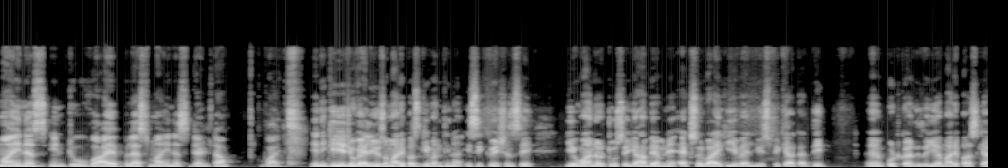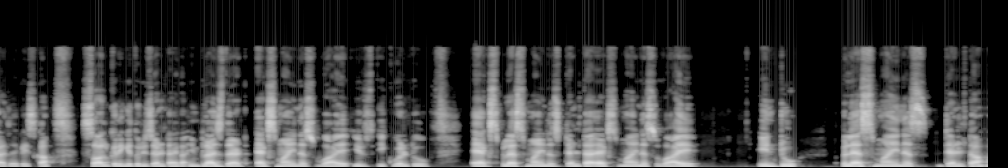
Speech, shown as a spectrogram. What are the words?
minus into y plus minus delta y यानी कि ये जो वैल्यूज़ हमारे पास गिवन थी ना, इस इक्वेशन से, ये वन और टू से, यहाँ पे हमने एक्स और वाई की ये वैल्यू इस पर क्या कर दी? पुट कर दी तो ये हमारे पास क्या आ जाएगा इसका? सॉल्व करेंगे तो रिज़ल्ट आएगा। Implies that x minus y is equal to x plus minus delta x minus y into plus minus delta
